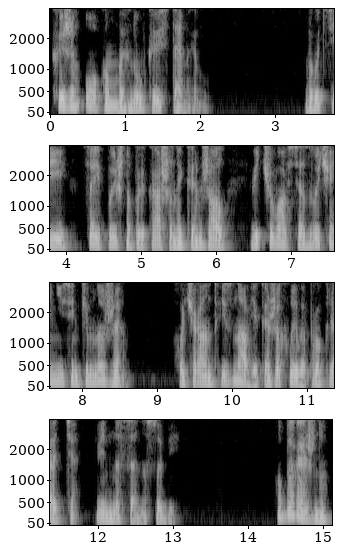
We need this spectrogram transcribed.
хижим оком мигнув крізь темряву. В руці цей пишно прикрашений кинджал відчувався звичайнісіньким ножем, хоч Ранд і знав, яке жахливе прокляття він несе на собі. Обережно,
